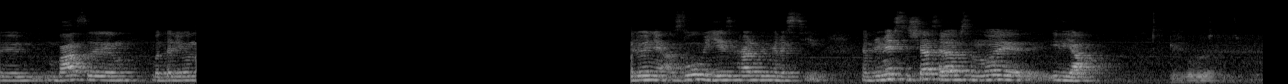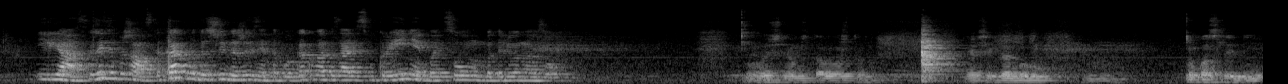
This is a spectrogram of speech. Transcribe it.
Е, бази батальйону в батальоне Азов есть граждане России. Например, сейчас рядом со мной Илья. Илья, скажите, пожалуйста, как вы дошли до жизни такой? Как вы оказались в Украине бойцом батальона Азов? Ну, Начнем с того, что я всегда был, ну, последние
